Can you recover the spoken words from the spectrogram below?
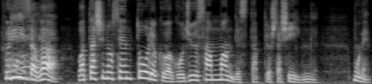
フリーザが、私の戦闘力は53万ですって発表したシーン、もうね、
